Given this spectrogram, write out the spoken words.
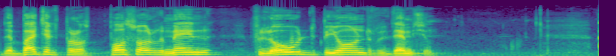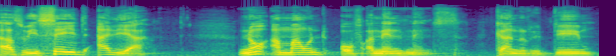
the budget proposal remains flawed beyond redemption. As we said earlier, no amount of amendments can redeem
